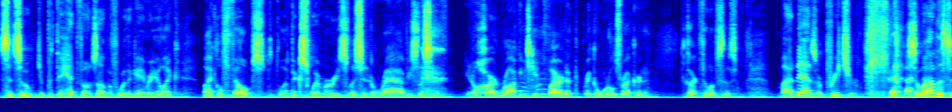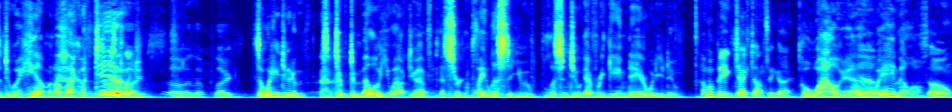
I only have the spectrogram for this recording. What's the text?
said, "So you put the headphones on before the game, or you like Michael Phelps, Olympic swimmer? He's listening to rap, he's listening to you know hard rock, and he's getting fired up to break a world's record." And Clark Phillips says, "My dad's a preacher, so I listen to a hymn." And I'm like, "Oh, dude." Oh, I love Clark. So what do you do to, to to mellow you out? Do you have a certain playlist that you listen to every game day, or what do you do? I'm a big Jack Johnson guy. Oh wow, yeah, Yeah. way mellow. So,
